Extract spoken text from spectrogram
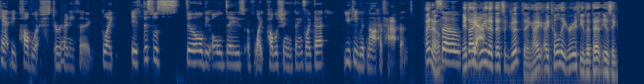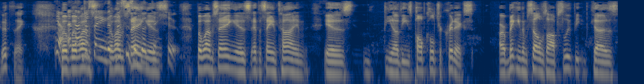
can't be published" or anything. Like if this was still the old days of like publishing and things like that, Yuki would not have happened. I know. So and I yeah. agree that that's a good thing. I, I totally agree with you that that is a good thing. Yeah, But- and but I'm just I'm- saying that what I'm this is a good is- thing too. But what I'm saying is, at the same time, is you know these pulp culture critics are making themselves obsolete because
